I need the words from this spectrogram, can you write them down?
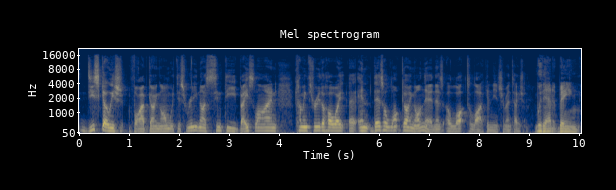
disco-ish vibe going on with this really nice synthy bass line coming through the whole way uh, and there's a lot going on there and there's a lot to like in the instrumentation Without it being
